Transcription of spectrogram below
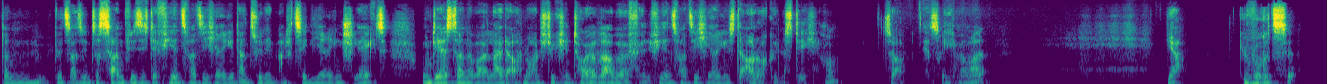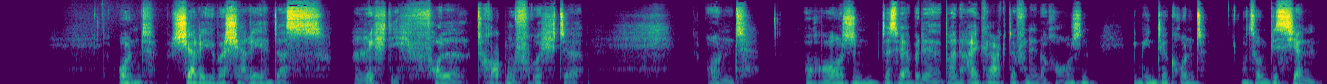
dann wird es also interessant, wie sich der 24-Jährige dann zu dem 18-Jährigen schlägt. Und der ist dann aber leider auch noch ein Stückchen teurer, aber für einen 24-Jährigen ist der auch noch günstig. Ne? So, jetzt riechen wir mal. Ja, Gewürze und Sherry über Sherry, das richtig voll Trockenfrüchte und Orangen. Das wäre aber der Brennereicharakter von den Orangen im Hintergrund und so ein bisschen,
